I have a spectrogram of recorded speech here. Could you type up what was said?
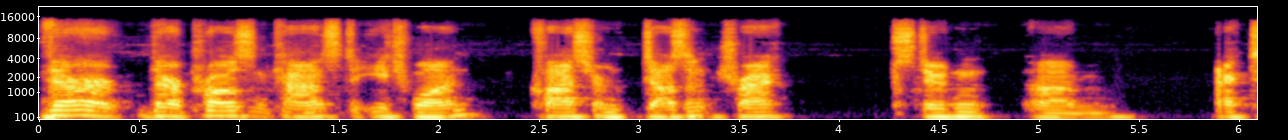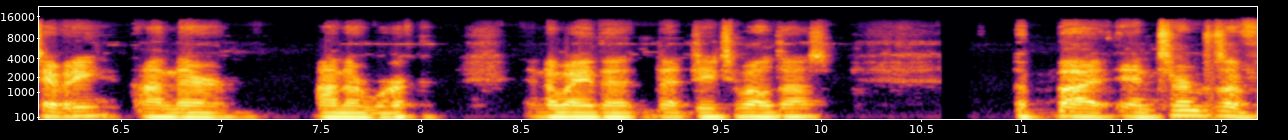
There are there are pros and cons to each one. Classroom doesn't track student um, activity on their on their work in the way that that D2L does. But in terms of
